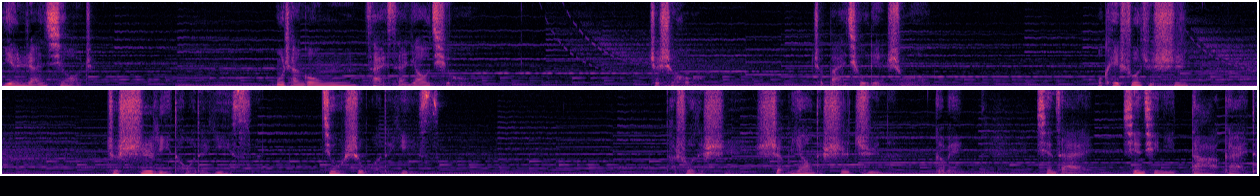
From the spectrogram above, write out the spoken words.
嫣然笑着。木禅公再三要求。这时候，这白秋莲说：“我可以说句诗，这诗里头的意思，就是我的意思。”他说的是什么样的诗句呢？各位，现在先请你大概的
